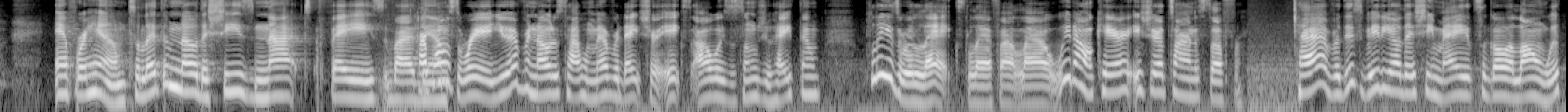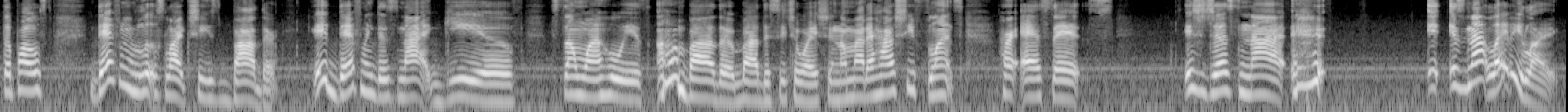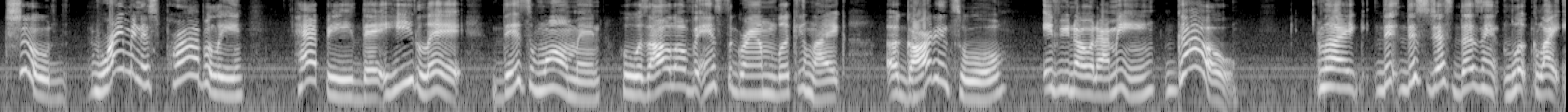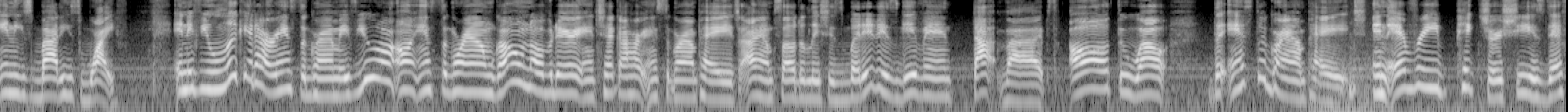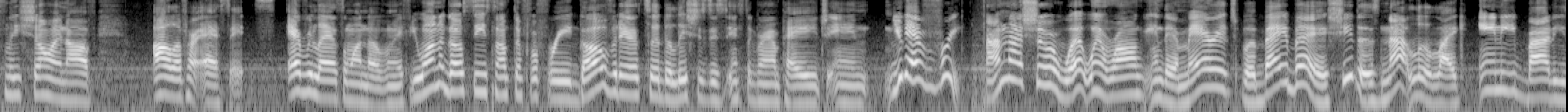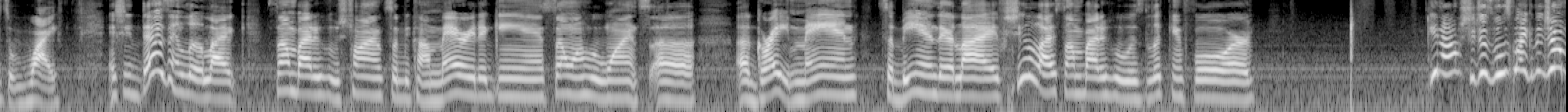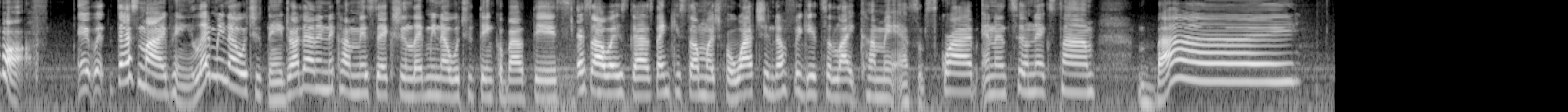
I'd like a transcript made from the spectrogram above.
and for him to let them know that she's not fazed by Her them. post read, you ever notice how whomever dates your ex always assumes you hate them? Please relax, laugh out loud. We don't care. It's your turn to suffer. However, this video that she made to go along with the post definitely looks like she's bothered. It definitely does not give someone who is unbothered by the situation, no matter how she flaunts her assets. It's just not it, it's not ladylike. Shoot, Raymond is probably happy that he let this woman who was all over Instagram looking like a garden tool, if you know what I mean, go. Like, th- this just doesn't look like anybody's wife. And if you look at her Instagram, if you are on Instagram, go on over there and check out her Instagram page. I am so delicious, but it is giving thought vibes all throughout the Instagram page. In every picture, she is definitely showing off all of her assets. Every last one of them. If you want to go see something for free, go over there to Deelishis's Instagram page and you get it for free. I'm not sure what went wrong in their marriage, but baby, she does not look like anybody's wife. And she doesn't look like somebody who's trying to become married again, someone who wants a, a great man to be in their life. She looks like somebody who is looking for you know, she just looks like the jump off. It, that's my opinion. Let me know what you think. Drop down in the comment section. Let me know what you think about this. As always, guys, thank you so much for watching. Don't forget to like, comment, and subscribe. And until next time, bye.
